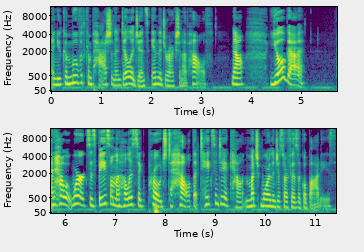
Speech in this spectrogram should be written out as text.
and you can move with compassion and diligence in the direction of health. Now, yoga and how it works is based on the holistic approach to health that takes into account much more than just our physical bodies.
